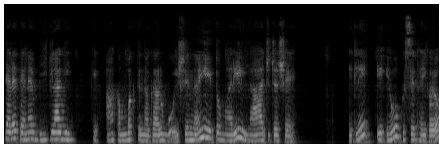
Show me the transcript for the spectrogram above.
ત્યારે તેને બીક લાગી કે આ કંબક્ત નગારું બોલશે નહીં તો મારી લાજ જશે. એટલે એ એવો ગુસ્સે થઈ ગયો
